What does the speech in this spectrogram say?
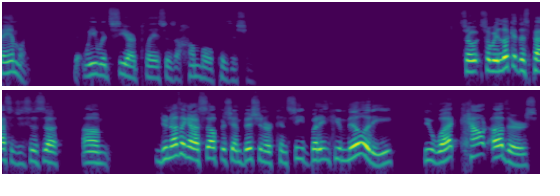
family, that we would see our place as a humble position. So, so we look at this passage. He says, uh, um, "Do nothing out of selfish ambition or conceit, but in humility, do what? Count others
